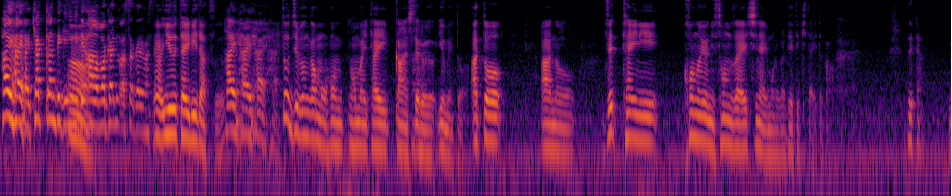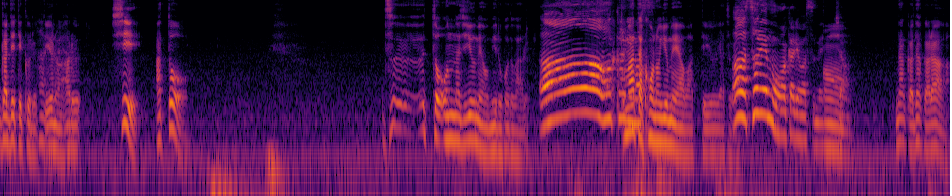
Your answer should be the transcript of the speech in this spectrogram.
はいはいはい客観的に見て、うん。ああわかりますわかります。だから幽体離脱、はいはいはいはい。と自分がもうほんほんまに体感してる夢と、あとあの絶対にこの世に存在しないものが出てきたりとか。出た。が出てくるっていうのはある。し、あとずーっと同じ夢を見ることがある。あーわかりまますたこの夢やわっていうやつが。あーそれもわかりますめっちゃ、うん。なんかだから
